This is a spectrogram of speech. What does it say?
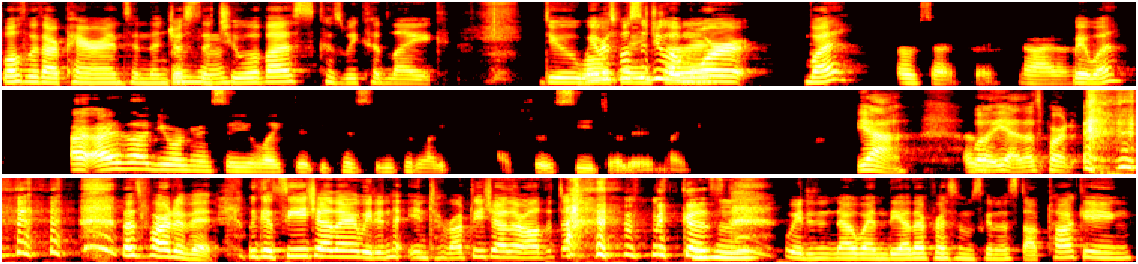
both with our parents and then just mm-hmm. the two of us because we could like do. we were supposed to do a more what? Oh, sorry, sorry. No, I don't. Wait, what? I I thought you were gonna say you liked it because we could like actually see each other and like. Yeah. Okay. Well, yeah, that's part. that's part of it. We could see each other. We didn't interrupt each other all the time because mm-hmm. we didn't know when the other person was going to stop talking,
